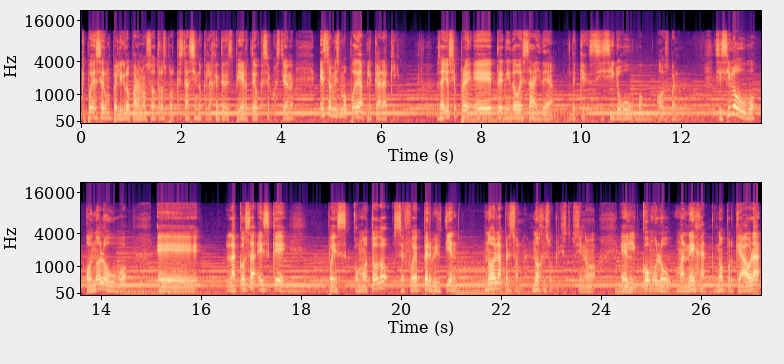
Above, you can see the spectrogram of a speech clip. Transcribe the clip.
que puede ser un peligro para nosotros porque está haciendo que la gente despierte o que se cuestione. Eso mismo puede aplicar aquí. O sea, yo siempre he tenido esa idea de que si sí lo hubo, bueno, si sí lo hubo o no lo hubo, eh, la cosa es que, pues como todo, se fue pervirtiendo. No la persona, no Jesucristo, sino el cómo lo manejan, ¿no? Porque ahora,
